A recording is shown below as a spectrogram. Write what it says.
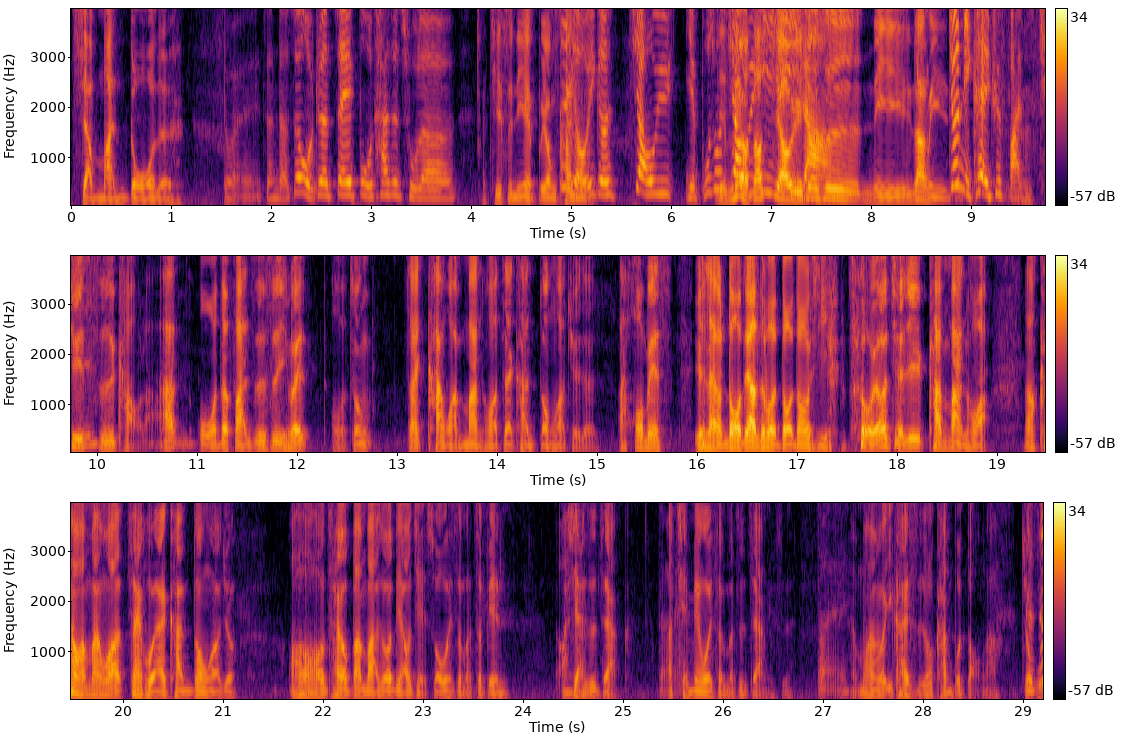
想蛮多的。对，真的，所以我觉得这一部它是除了其实你也不用看，是有一个教育，也不是说也没有到教育，就，是你让你就你可以去反思，去思考了啊。我的反思是因为我中在看完漫画，再看动画，觉得啊后面是原来有漏掉这么多东西，所以我又前去看漫画，然后看完漫画再回来看动画就，哦才有办法说了解说为什么这边哦现在是这样对。啊，前面为什么是这样子？对。漫画一开始都看不懂啊，就可是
